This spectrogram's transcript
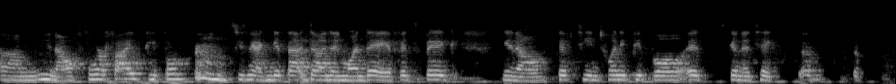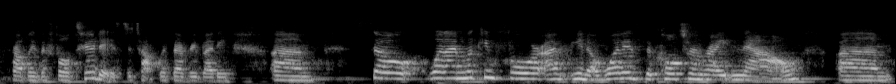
um, you know, four or five people, excuse me, I can get that done in one day. If it's big, you know, 15, 20 people, it's going to take uh, the, probably the full two days to talk with everybody. Um, so what I'm looking for, I'm, you know, what is the culture right now? Um,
